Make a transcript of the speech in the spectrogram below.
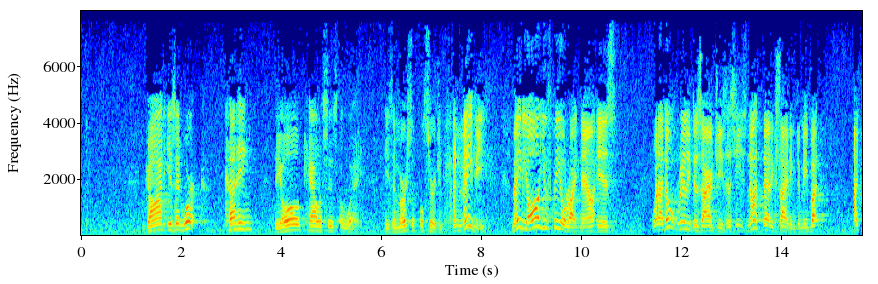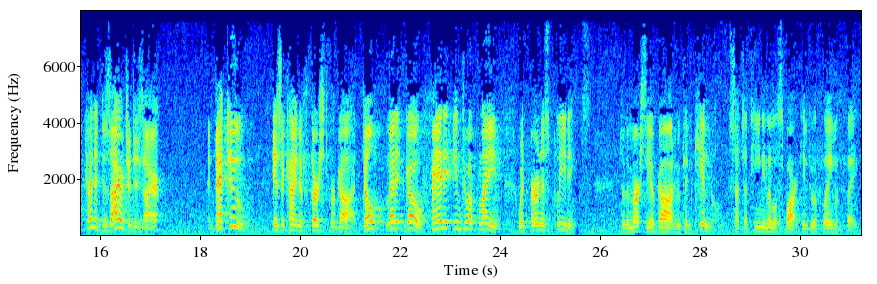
God is at work cutting the old calluses away. He's a merciful surgeon. And maybe, maybe all you feel right now is, well, I don't really desire Jesus. He's not that exciting to me, but I kind of desire to desire. And that too is a kind of thirst for God. Don't let it go. Fan it into a flame with earnest pleadings to the mercy of God who can kindle such a teeny little spark into a flame of faith.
